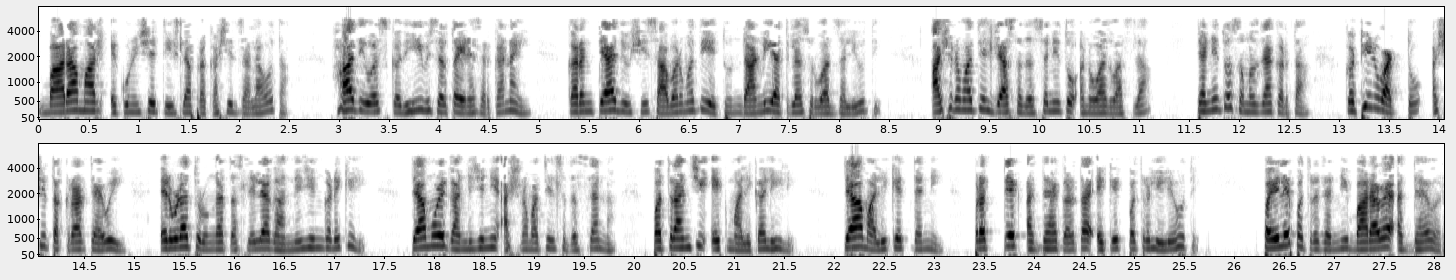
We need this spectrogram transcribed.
बारा मार्च एकोणीसशे तीसला प्रकाशित झाला होता. हा दिवस कधीही विसरता येण्यासारखा नाही कारण त्या दिवशी साबरमती येथून दांडी यात्रेला सुरुवात झाली होती. आश्रमातील ज्या सदस्यांनी तो अनुवाद वाचला त्यांनी तो समजण्याकरता कठीण वाटतो अशी तक्रार त्यावेळी एरवडा तुरुंगात असलेल्या गांधीजींकडे केली. त्यामुळे गांधीजींनी आश्रमातील सदस्यांना पत्रांची एक मालिका लिहिली. त्या मालिकेत त्यांनी प्रत्येक अध्यायाकरता एक एक पत्र लिहिले होते. पहिले पत्र त्यांनी बाराव्या अध्यायावर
